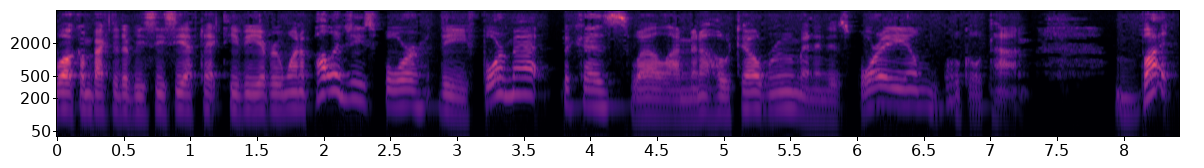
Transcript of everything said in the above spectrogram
welcome back to WCCF Tech TV, everyone. Apologies for the format because, well, I'm in a hotel room and it is 4 a.m. local time. But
